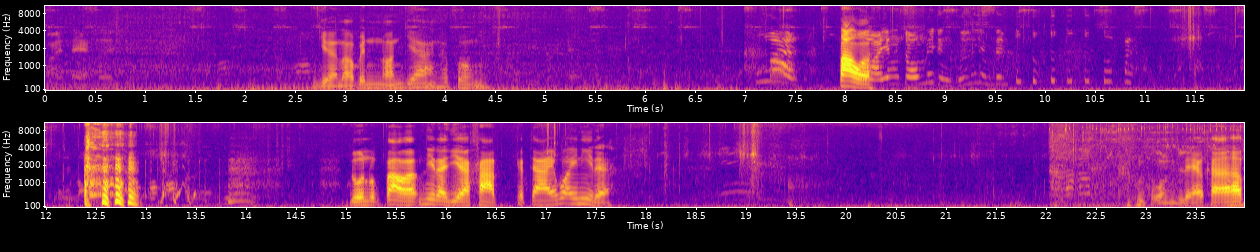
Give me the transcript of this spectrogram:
ไม้แตกเลยเหยื่อเราเป็นหนอนยางครับผมอ้วนเป้าอะหัวยังจมไม่ถึงพื้นเลยมันเดินตุ๊ดตุ๊ดตุ๊ดตุ๊ดตุ๊ดตุ๊ดไป โโดนลูกเป้าครับ นี่แหละเหยื่อขาดกระจายเพราะไอ้นี่แหละโดนแล้วครับ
